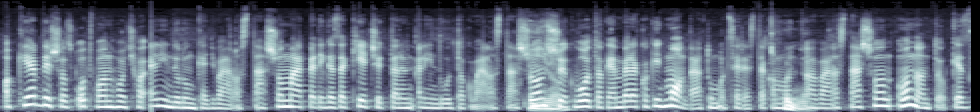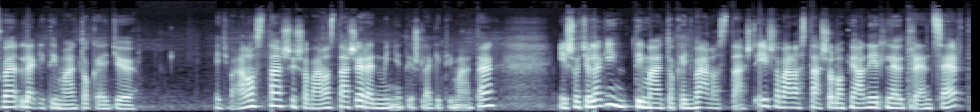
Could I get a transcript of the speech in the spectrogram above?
a kérdés az ott van, hogyha elindulunk egy választáson, már pedig ezek kétségtelenül elindultak a választáson, sőt, voltak emberek, akik mandátumot szereztek a, a választáson, onnantól kezdve legitimáltak egy egy választás, és a választás eredményét is legitimálták. És hogyha legitimáltak egy választást, és a választás alapján létrejött rendszert,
